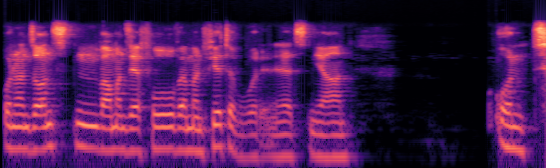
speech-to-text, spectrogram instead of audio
Und ansonsten war man sehr froh, wenn man Vierter wurde in den letzten Jahren. Und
